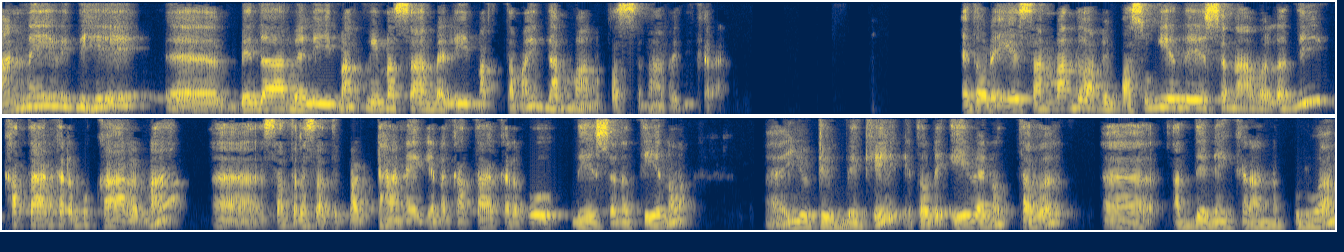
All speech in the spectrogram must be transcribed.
අන්න ඒ විදිහේ බෙදා බැලීමක් විමසා බැලීමක් තමයි ධම්මානුපස්සනාවේදී කරන්නේ. එතකොට ඒ සම්බන්ධව අපි පසුගිය දේශනාවලදී කතා කරපු කාරණා සතර සතිපට්ඨානය ගැන කතා කරපු දේශන තියෙනවා YouTube එකේ. එතකොට ඒ වෙනුත් තව අධ්‍යයනය කරන්න පුළුවන්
